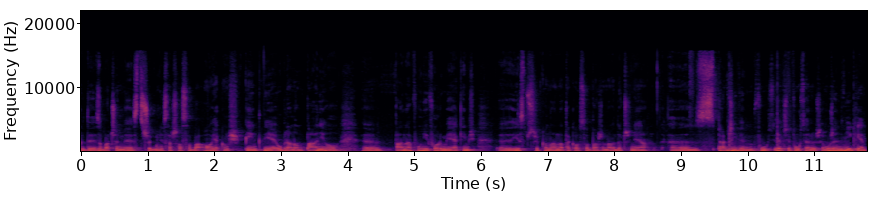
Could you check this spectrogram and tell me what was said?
gdy zobaczymy, szczególnie starsza osoba, o jakąś pięknie ubraną panią, y, pana w uniformie jakimś, y, jest przekonana taka osoba, że mamy do czynienia y, z prawdziwym funkc- czy funkcjonariuszem, urzędnikiem.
